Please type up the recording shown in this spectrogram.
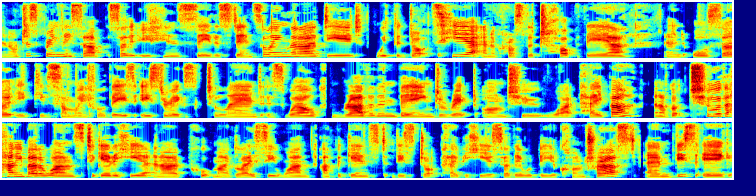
And I'll just bring this up so that you can see the stenciling that I did with the dots here and across the top there. And also it gives somewhere for these Easter eggs to land as well, rather than being direct onto white paper. And I've got two of the honey butter ones together here and I put my glacier one up against this dot paper here so there would be a contrast. And this egg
